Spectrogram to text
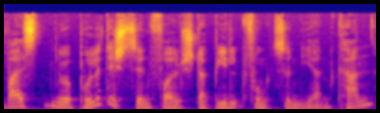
weil es nur politisch sinnvoll stabil funktionieren kann,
